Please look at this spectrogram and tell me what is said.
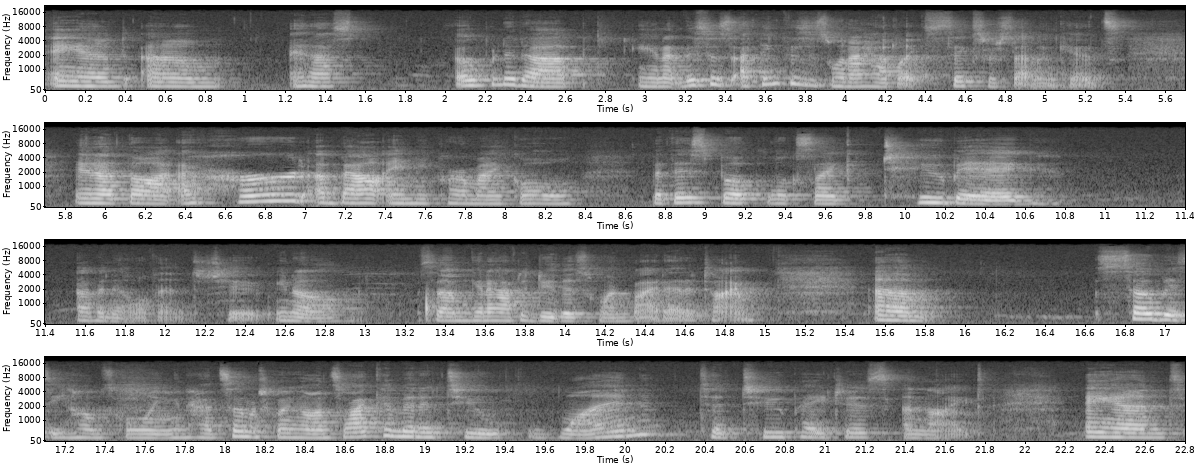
and um, and I opened it up, and this is I think this is when I had like six or seven kids, and I thought I've heard about Amy Carmichael, but this book looks like too big of an elephant to, you know, so I'm gonna have to do this one bite at a time. Um, so busy homeschooling and had so much going on, so I committed to one to two pages a night, and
